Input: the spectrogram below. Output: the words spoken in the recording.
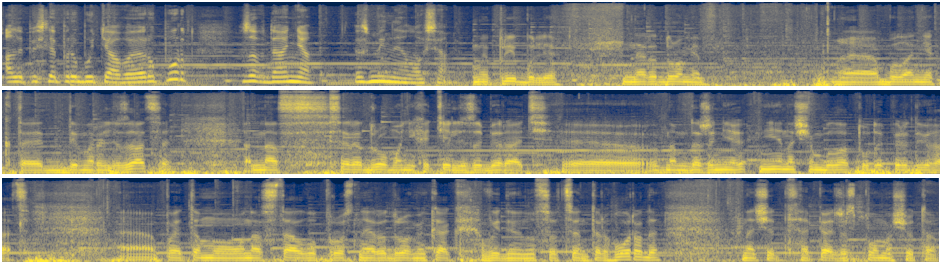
Але після прибуття в аеропорт завдання змінилося. Мы прибыли на аэродроме. э, Была некая деморализация. Нас с аэродрома не хотели забирать. э, Нам даже не, не на чем было оттуда передвигаться. Э, Поэтому у нас стал вопрос на аэродроме, как выдвинуться в центр города. Значит, опять же, с помощью, там,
